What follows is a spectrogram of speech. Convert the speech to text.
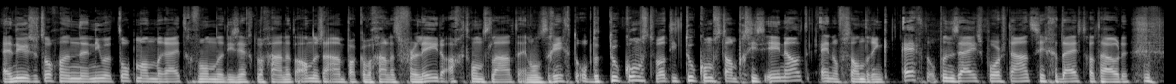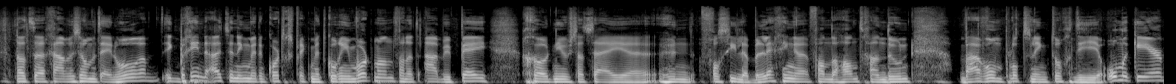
En nu is er toch een eh, nieuwe topman bereid gevonden die zegt: we gaan het anders aanpakken. We gaan het verleden achter ons laten en ons richten op de toekomst. Wat die toekomst dan precies inhoudt. En of Sanderink echt op een zijspoor staat, zich gedijst gaat houden. Dat eh, gaan we zo meteen horen. Ik begin de uitzending met een kort gesprek met Corien Wortman van het ABP. Groot nieuws dat zij eh, hun fossiele beleggingen van de hand gaan doen. Waarom plotseling toch die ommekeer?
